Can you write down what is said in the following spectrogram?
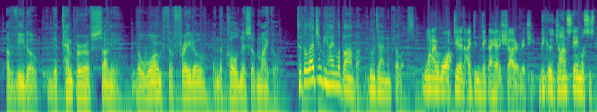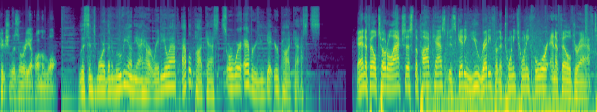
of Vito, the temper of Sonny, the warmth of Fredo, and the coldness of Michael. To the legend behind La Bamba, Lou Diamond Phillips. When I walked in, I didn't think I had a shot at Richie because John Stamos's picture was already up on the wall. Listen to More Than a Movie on the iHeartRadio app, Apple Podcasts, or wherever you get your podcasts. NFL Total Access, the podcast, is getting you ready for the 2024 NFL Draft.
